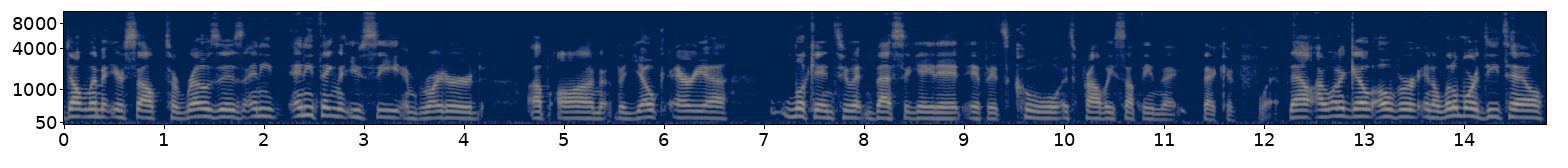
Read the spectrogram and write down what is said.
don't limit yourself to roses. Any anything that you see embroidered up on the yoke area, look into it, investigate it. If it's cool, it's probably something that that could flip. Now I want to go over in a little more detail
